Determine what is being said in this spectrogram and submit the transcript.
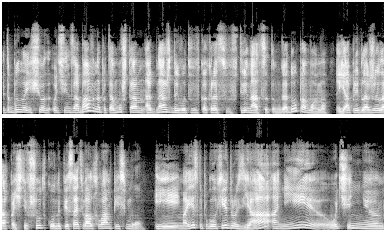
Это было еще очень забавно, потому что однажды, вот как раз в тринадцатом году, по-моему, я предложила почти в шутку написать волхвам письмо. И мои слепоглухие друзья, они очень э,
